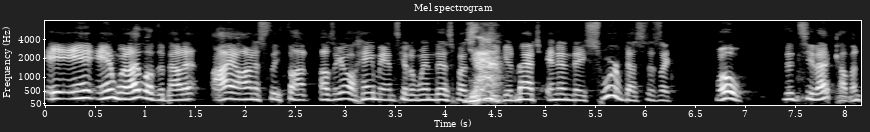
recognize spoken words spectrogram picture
And, and what I loved about it, I honestly thought I was like, "Oh, Hangman's going to win this, but it's going to be a good match." And then they swerved us. It's like, "Whoa, didn't see that coming."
